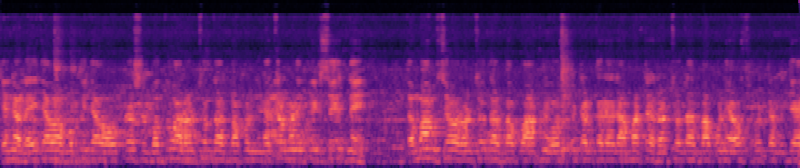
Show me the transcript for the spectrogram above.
તેને લઈ જવા મૂકી જવા ઓપરેશન બધું આ રણછોડદાસ બાપુની નેત્રમણી પીઠ સહિત નહીં તમામ સેવા રણછોડદાસ બાપુ આંખની હોસ્પિટલ કરે છે આ માટે રણછોડદાસ બાપુની હોસ્પિટલ જે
